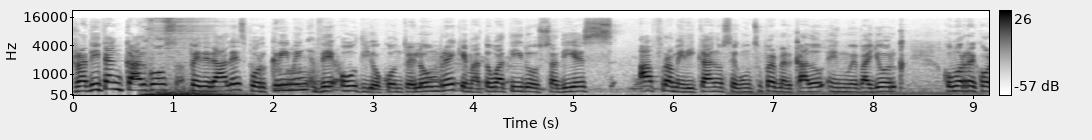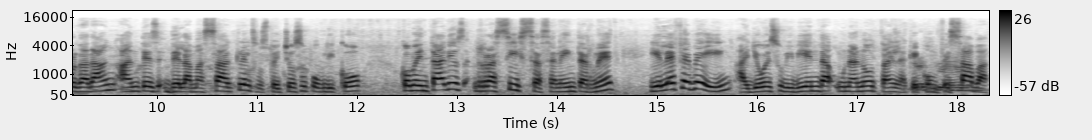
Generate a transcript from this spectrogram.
Raditan cargos federales por crimen de odio contra el hombre que mató a tiros a 10 afroamericanos en un supermercado en Nueva York. Como recordarán, antes de la masacre, el sospechoso publicó comentarios racistas en la Internet y el FBI halló en su vivienda una nota en la que confesaba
